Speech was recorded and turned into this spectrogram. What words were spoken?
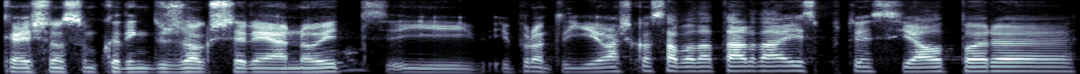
queixam-se um bocadinho dos jogos serem à noite e, e, pronto, e eu acho que ao sábado à tarde há esse potencial para,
